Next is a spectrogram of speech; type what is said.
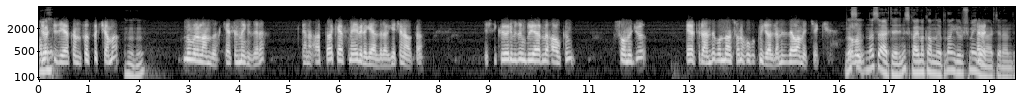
Ama... 400'e yakın fıstık çamı hı hı. numaralandı kesilmek üzere. Yani hatta kesmeye bile geldiler geçen hafta. Köyümüzün duyarlı halkın sonucu ertelendi. Bundan sonra hukuk mücadelemiz devam edecek. Nasıl Yolun... nasıl ertelediniz? Kaymakamla yapılan görüşmeyle evet. mi ertelendi?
